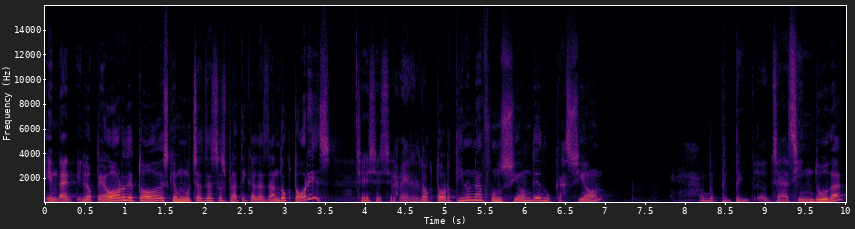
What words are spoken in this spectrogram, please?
Y- Y lo peor de todo es que muchas de esas pláticas las dan doctores. Sí, sí, sí. A ver, el doctor tiene una función de educación, o sea, sin duda,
